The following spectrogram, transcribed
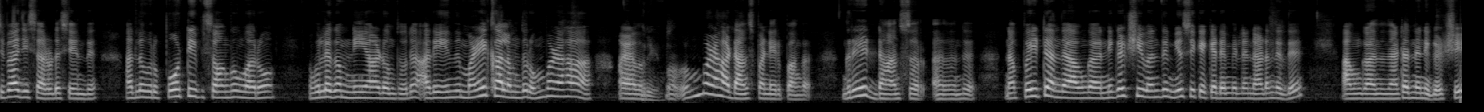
சிவாஜி சாரோட சேர்ந்து. அதுல ஒரு போட்டி சாங்கும் வரும். உலகம் நீ ஆடும் சொல்லி அது இது மழைக்காலம் வந்து ரொம்ப அழகா அஹ், ரொம்ப அழகா டான்ஸ் பண்ணியிருப்பாங்க கிரேட் டான்சர் அது வந்து நான் போயிட்டு அந்த அவங்க நிகழ்ச்சி வந்து மியூசிக் அகாடமியில் நடந்தது. அவங்க அந்த நடன நிகழ்ச்சி.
